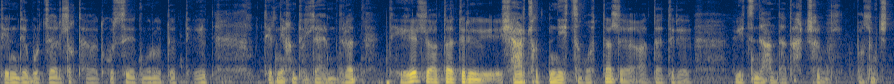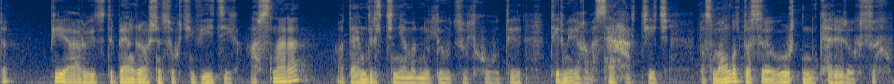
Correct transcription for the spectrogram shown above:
Тэрэндээ бүр зориг тавиад хүсээд мөрөөдөөд тэгээд тэрнийхэн төлөө амьдраад тэгэл одоо тэр шаардлагад нийцсэн гутаа л одоо тэр визэндээ хандаад авчих юм бол боломжтой. PR виз тэр байнгын оршин суугчийн визийг авснараа одоо амьдрал чинь ямар нөлөө үзүүлэх үү те? Тэр мэрийг бас сайн харж ийж бас Монголд бас өөрт нь карьер өсөх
